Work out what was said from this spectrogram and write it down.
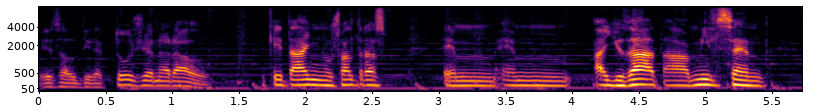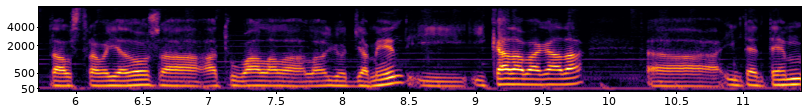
és el director general. Aquest any nosaltres hem, hem ajudat a 1.100 dels treballadors a, a trobar l'allotjament i, i cada vegada eh, intentem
